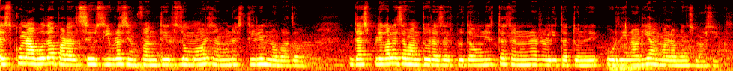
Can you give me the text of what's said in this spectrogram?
És coneguda per als seus llibres infantils d'humors amb un estil innovador. Desplega les aventures dels protagonistes en una realitat ordinària amb elements màgics.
